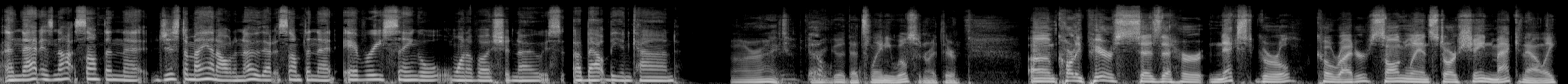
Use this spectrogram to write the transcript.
And that is not something that just a man ought to know. That is something that every single one of us should know. It's about being kind. All right, very good. That's Lainey Wilson right there. Um, Carly Pearce says that her next girl co-writer, Songland star Shane McAnally,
